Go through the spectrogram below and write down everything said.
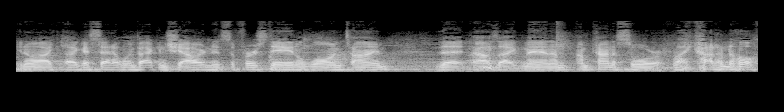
You know, like, like I said, I went back and showered, and it's the first day in a long time that I was like, man, I'm I'm kind of sore. Like I don't know.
